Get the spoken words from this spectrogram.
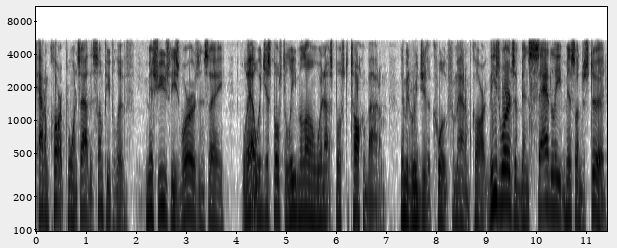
Adam Clarke points out that some people have misused these words and say, "Well, we're just supposed to leave them alone. We're not supposed to talk about them." Let me read you the quote from Adam Clarke. These words have been sadly misunderstood.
